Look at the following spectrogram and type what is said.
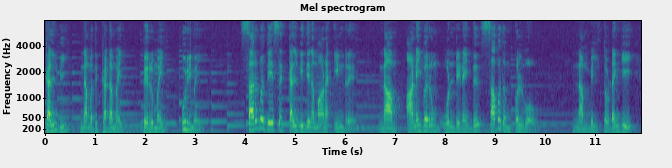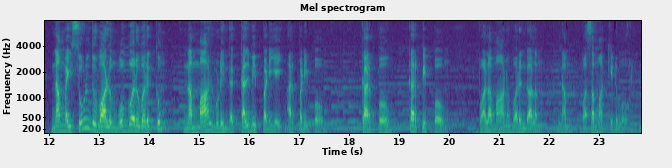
கல்வி நமது கடமை பெருமை உரிமை. சர்வதேச கல்வி தினமான இன்று நாம் அனைவரும் ஒன்றிணைந்து சபதம் கொள்வோம். நம்மில் தொடங்கி நம்மை சூழ்ந்து வாழும் ஒவ்வொருவருக்கும் நம்மால் முடிந்த கல்வி பணியை அர்ப்பணிப்போம். கற்போம் கற்பிப்போம். வளமான வருங்காலம் நம் வசமாக்கிடுவோம்.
